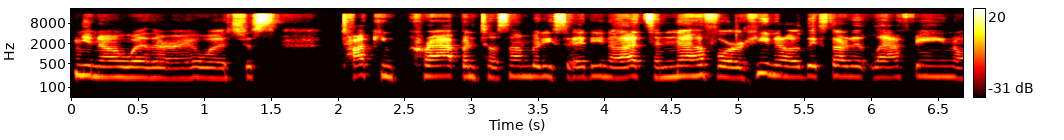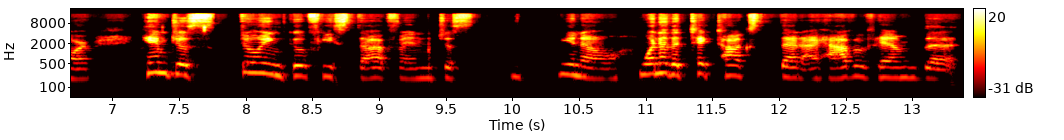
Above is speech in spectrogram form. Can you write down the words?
You know, whether it was just talking crap until somebody said, you know, that's enough, or, you know, they started laughing, or him just doing goofy stuff and just, you know, one of the TikToks that I have of him that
